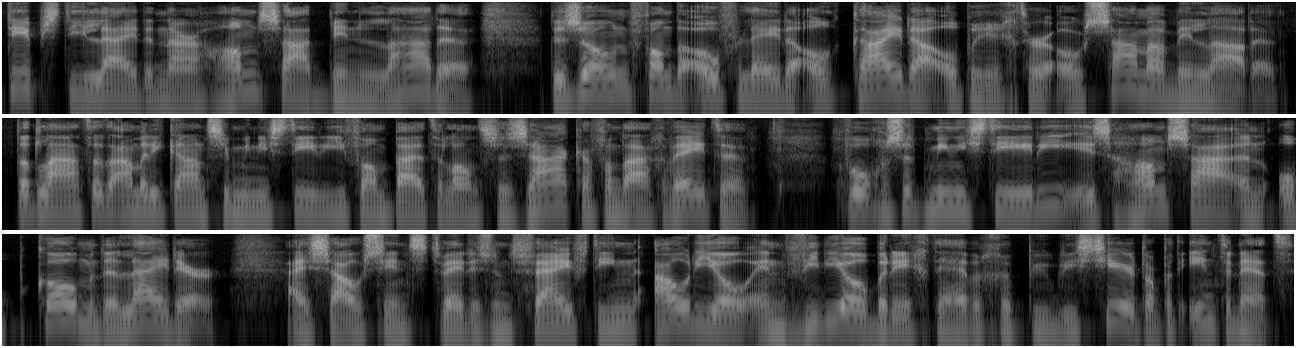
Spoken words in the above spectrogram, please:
tips die leiden naar Hamza bin Laden, de zoon van de overleden Al-Qaeda-oprichter Osama bin Laden. Dat laat het Amerikaanse ministerie van Buitenlandse Zaken vandaag weten. Volgens het ministerie is Hamza een opkomende leider. Hij zou sinds 2015 audio- en videoberichten hebben gepubliceerd op het internet.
